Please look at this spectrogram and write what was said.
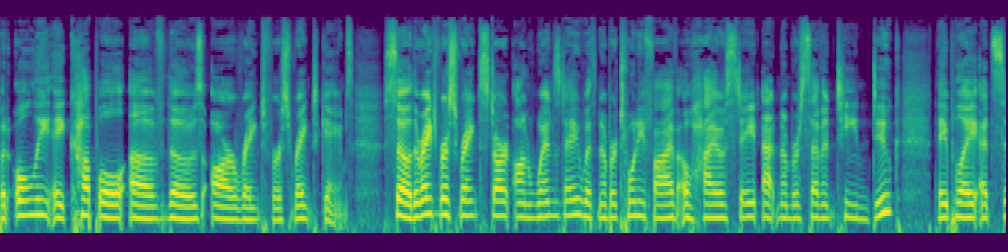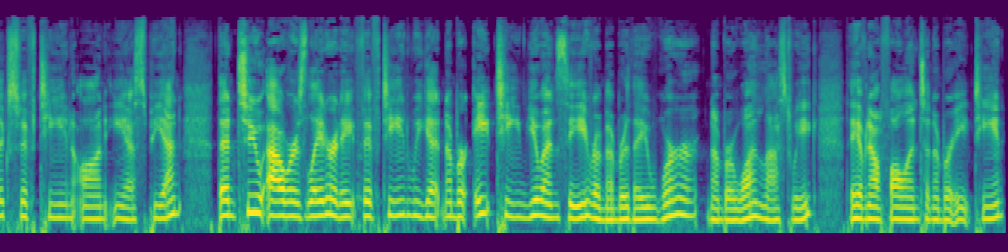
but only a couple of those are ranked versus ranked games. So the ranked versus ranked start on Wednesday with number 25 Ohio State at number 17 Duke. They play at 6:15 on ESPN. Then 2 hours later at 8:15 we get number 18 UNC. Remember they were number 1 last week. They have now fallen to number 18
